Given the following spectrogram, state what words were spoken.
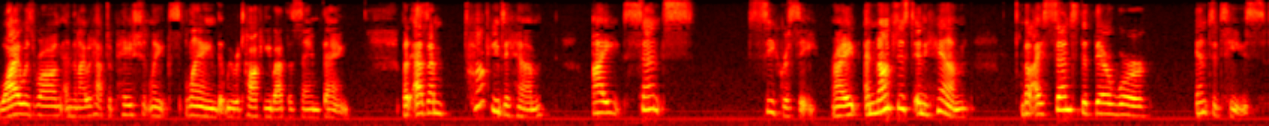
why I was wrong, and then I would have to patiently explain that we were talking about the same thing. But as I'm talking to him, I sense secrecy, right? And not just in him, but I sense that there were entities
